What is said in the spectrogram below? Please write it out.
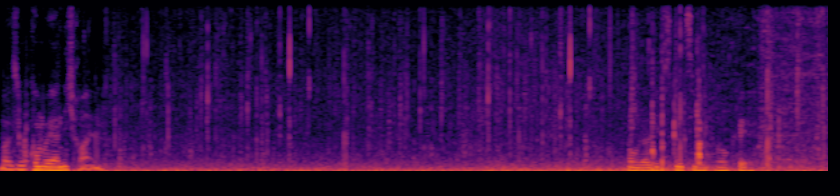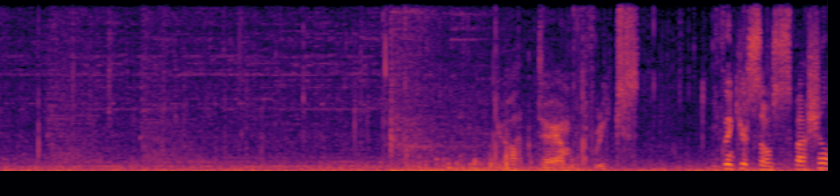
Weil so kommen wir ja nicht rein. Oh, da gibt es Benzin. Okay. God damn freaks. You think you're so special?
